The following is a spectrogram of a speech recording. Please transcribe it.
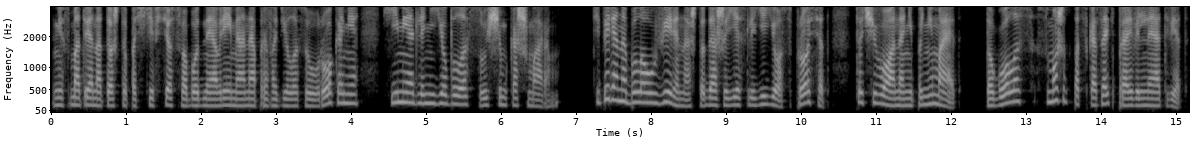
Несмотря на то, что почти все свободное время она проводила за уроками, химия для нее была сущим кошмаром. Теперь она была уверена, что даже если ее спросят, то чего она не понимает, то голос сможет подсказать правильный ответ.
